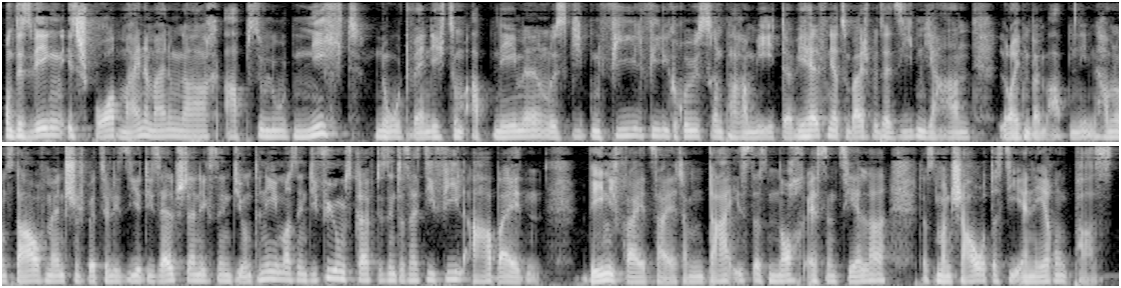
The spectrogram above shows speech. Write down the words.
Und deswegen ist Sport meiner Meinung nach absolut nicht notwendig zum Abnehmen und es gibt einen viel, viel größeren Parameter. Wir helfen ja zum Beispiel seit sieben Jahren Leuten beim Abnehmen, haben uns da auf Menschen spezialisiert, die selbstständig sind, die Unternehmer sind, die Führungskräfte sind, das heißt, die viel arbeiten, wenig freie Zeit haben. Da ist das noch essentieller, dass man schaut, dass die Ernährung passt.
